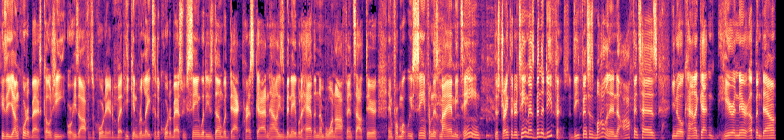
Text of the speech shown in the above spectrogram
he's a young quarterbacks coach, he or he's offensive coordinator, but he can relate to the quarterbacks. We've seen what he's done with Dak Prescott and how he's been able to have the number one offense out there. And from what we've seen from this Miami team, the strength of their team has been the defense. The defense is balling, and the offense has you know kind of gotten here and there, up and down.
